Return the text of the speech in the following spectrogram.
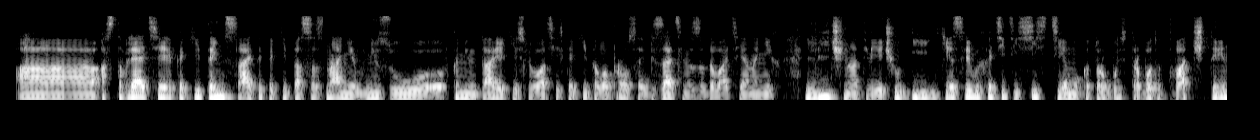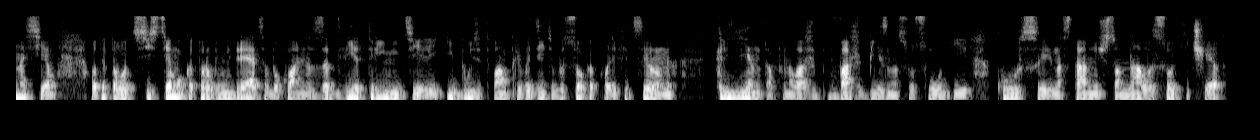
А, оставляйте какие-то инсайты, какие-то осознания внизу в комментариях, если у вас есть какие-то вопросы, обязательно задавайте, я на них лично отвечу. И если вы хотите систему, которая будет работать 24 на 7, вот эту вот систему, которая внедряется буквально за 2-3 недели и будет вам приводить высококвалифицированных клиентов на ваш, ваш бизнес, услуги, курсы, наставничество на высокий чек,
